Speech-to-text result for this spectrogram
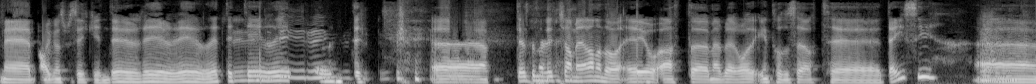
Med bakgrunnsmusikken. Eh, det som er litt sjarmerende, da, er jo at eh, vi blir også introdusert til Daisy. Ja.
